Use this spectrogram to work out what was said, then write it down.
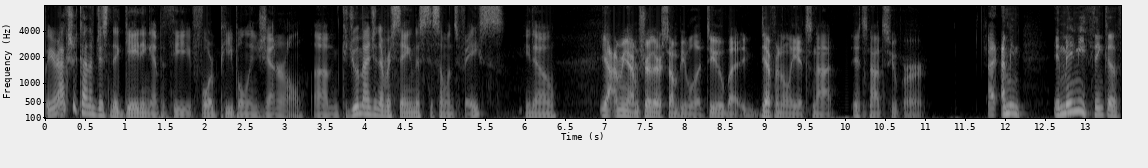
but you're actually kind of just negating empathy for people in general. Um, could you imagine ever saying this to someone's face? You know, Yeah, I mean, I'm sure there are some people that do, but definitely it's not. It's not super. I, I mean, it made me think of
